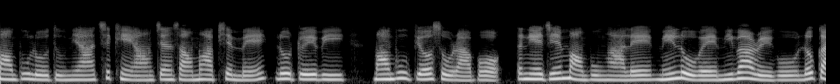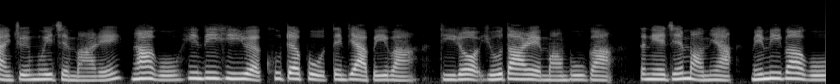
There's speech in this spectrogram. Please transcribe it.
မောင်ဘူးလိုသူများချစ်ခင်အောင်ကြံဆောင်မှဖြစ်မယ်လို့တွေးပြီးမောင်ဘူးပြောဆိုတာပေါ့တငယ်ချင်းမောင်ဘူးငါလဲမင်းလိုပဲမိဘတွေကိုလောက်ကင်ကျွေးမွေးခြင်းပါတယ်ငါကိုဟင်းသီးဟင်းရွက်ခူးတက်ဖို့တင်ပြပေးပါဒီတော့ရိုးသားတဲ့မောင်ဘူးကတငယ်ချင်းမောင်မြမင်းမိဘကို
